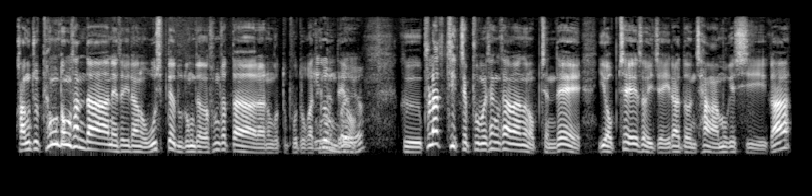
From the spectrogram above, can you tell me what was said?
광주 평동산단에서 일하는 50대 노동자가 숨졌다라는 것도 보도가 됐는데요. 그 플라스틱 제품을 생산하는 업체인데 이 업체에서 이제 일하던 장 아무개 씨가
